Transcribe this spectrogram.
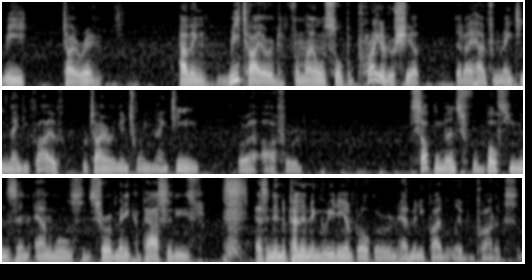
retiring. Having retired from my own sole proprietorship that I had from 1995, retiring in 2019, where I offered supplements for both humans and animals and served many capacities as an independent ingredient broker and had many private label products. And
